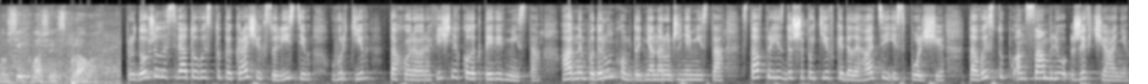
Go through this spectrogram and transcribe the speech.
у всіх ваших справах. Продовжили свято виступи кращих солістів, гуртів та хореографічних колективів міста. Гарним подарунком до дня народження міста став приїзд до Шепетівки делегацій із Польщі та виступ ансамблю Живчані.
